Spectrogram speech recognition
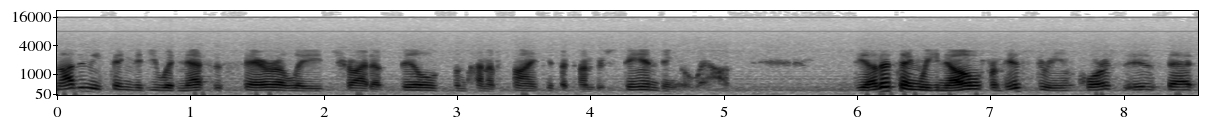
not anything that you would necessarily try to build some kind of scientific understanding around. The other thing we know from history, of course, is that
